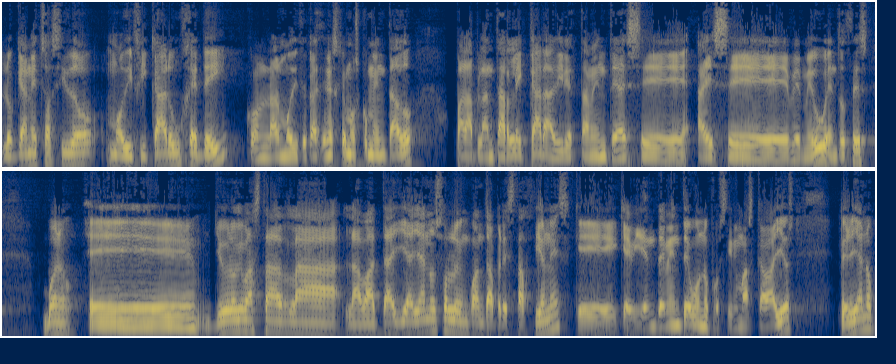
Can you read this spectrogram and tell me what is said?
lo que han hecho ha sido modificar un GTI con las modificaciones que hemos comentado para plantarle cara directamente a ese, a ese BMW. Entonces, bueno, eh, yo creo que va a estar la, batalla ya no solo en cuanto a prestaciones, que, evidentemente, bueno, pues tiene más caballos, pero ya no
